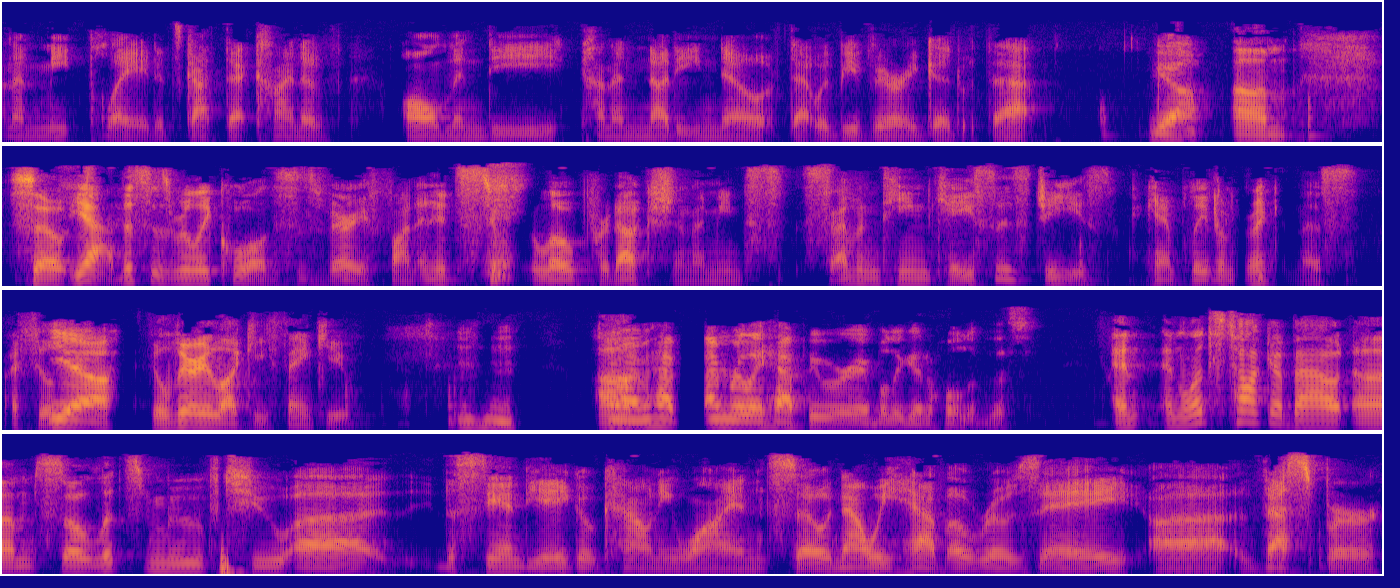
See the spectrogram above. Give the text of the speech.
on a meat plate. It's got that kind of almondy, kind of nutty note that would be very good with that. Yeah. Um, so yeah, this is really cool. This is very fun, and it's super low production. I mean, s- 17 cases. Jeez, I can't believe I'm drinking this. I feel Yeah. I feel very lucky. Thank you. hmm Um, I'm happy. I'm really happy we were able to get a hold of this. And and let's talk about um so let's move to uh the San Diego County wine. So now we have a rosé uh Vesper.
